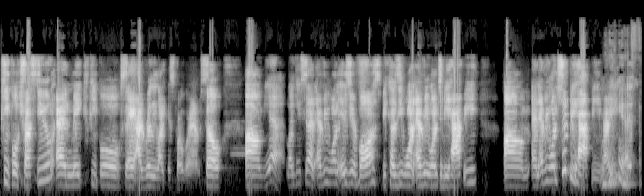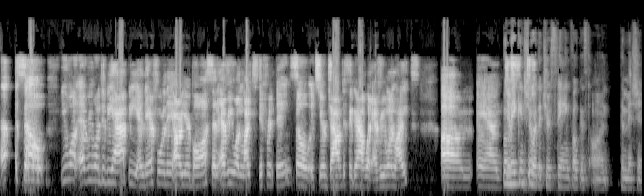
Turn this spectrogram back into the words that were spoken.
people trust you and make people say, I really like this program. So um, yeah, like you said, everyone is your boss because you want everyone to be happy um, and everyone should be happy, right? Yes. So you want everyone to be happy, and therefore they are your boss, and everyone likes different things. So it's your job to figure out what everyone likes, um, and but making sure that you're staying focused on the mission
